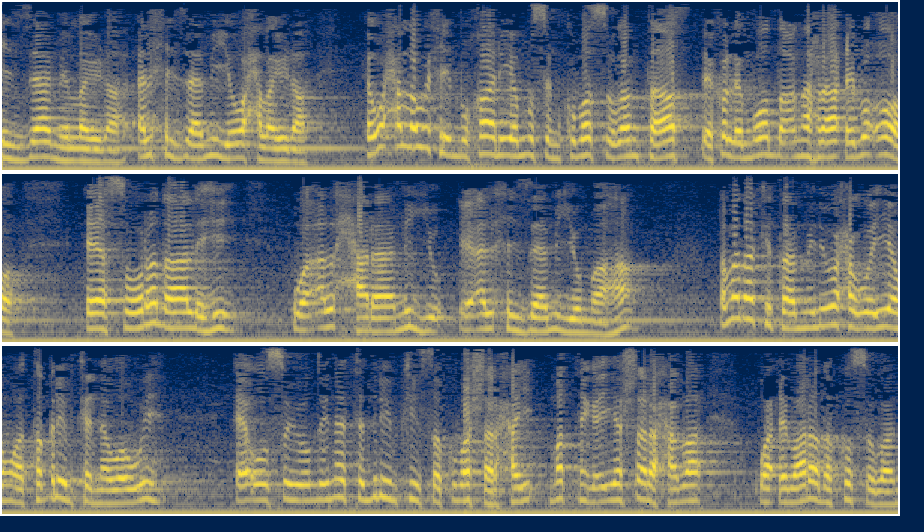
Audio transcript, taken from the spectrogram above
la yidhaah alxizaamiya wax la yidhaah. Ee wax alla wixii bukhaari iyo muslim kuba sugan taas dee kolley muwadacna raacibo oo ee suuradaa lihi waa alxaraamiyu ee alxizaamiyu maaha. Labada kitaab midi waxa weeyaan waa taqriibka nawowi ee uu suyuudina tadriibkiisa kuba sharxay matniga iyo sharaxaba waa cibaarada ku sugan.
